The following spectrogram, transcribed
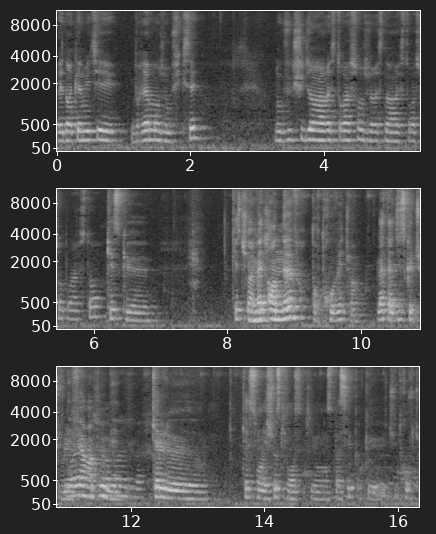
et dans quel métier vraiment je vais me fixer. Donc, vu que je suis dans la restauration, je vais rester dans la restauration pour l'instant. Qu'est-ce que qu'est-ce que tu vas mettre en œuvre pour trouver, tu vois? Là, tu as dit ce que tu voulais Ouais, faire un peu, mais quelles, euh, quelles sont les choses qui vont, qui vont se passer pour que tu trouves, tu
